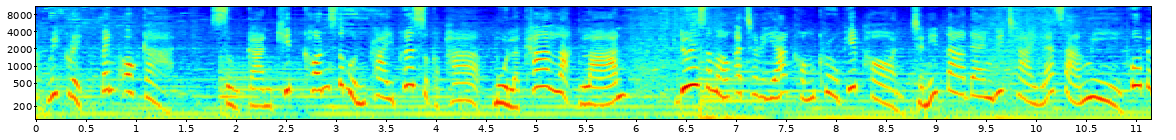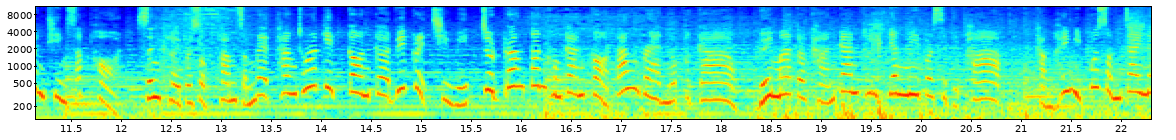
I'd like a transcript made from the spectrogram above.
ากวิกฤตเป็นโอกาส สู่การคิดค้นสมุนไพรเพื่อสุขภาพ มูลค่าหลักล้าน ด้วยสมองอัจฉริยะของครูพี่พร ชนิตาแดงวิชัยและสามี ผู้เป็นทีมซัพพอร์ต ซึ่งเคยประสบความสำเร็จทางธุรกิจก่อนเกิดวิกฤตชีวิต จุดเริ่มต้นของการก่อตั้งแบรนด์นพเก้าด้วยมาตรฐานการผลิตยังมีประสิทธิภาพทำให้มีผู้สนใจใน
